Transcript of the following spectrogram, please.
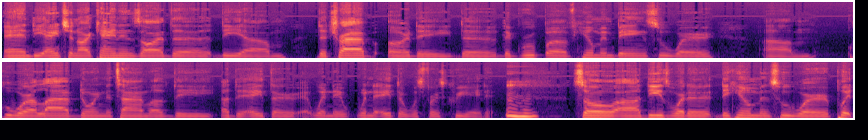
and the ancient arcanans are the the um the tribe or the the the group of human beings who were um who were alive during the time of the of the aether when they when the aether was first created. So uh, these were the, the humans who were put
